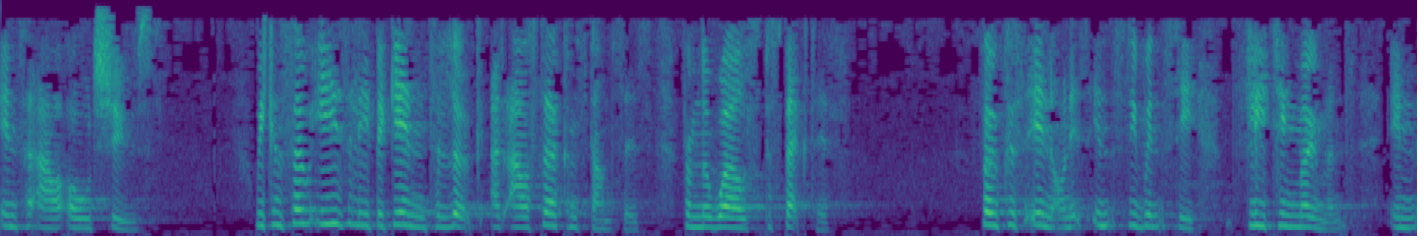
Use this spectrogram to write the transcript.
into our old shoes. We can so easily begin to look at our circumstances from the world's perspective. Focus in on its incy wincy, fleeting moment in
